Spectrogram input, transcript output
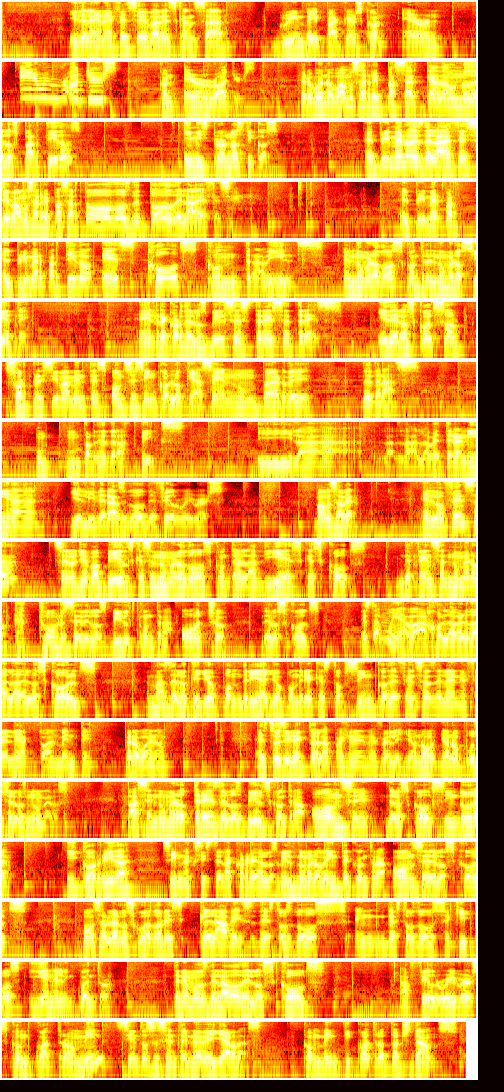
y de la NFC va a descansar Green Bay Packers con Aaron, Aaron Rodgers. Con Aaron Rodgers. Pero bueno, vamos a repasar cada uno de los partidos y mis pronósticos. El primero es de la AFC. Vamos a repasar todos de todo de la AFC. El primer, el primer partido es Colts contra Bills. El número 2 contra el número 7. El récord de los Bills es 13-3. Y de los Colts sorpresivamente es 11-5. Lo que hacen un par de, de drafts. Un, par de draft picks. Y la, la, la, la veteranía y el liderazgo de Phil Rivers. Vamos a ver. En la ofensa se lo lleva Bills, que es el número 2, contra la 10, que es Colts. Defensa número 14 de los Bills contra 8 de los Colts. Está muy abajo, la verdad, la de los Colts. Más de lo que yo pondría. Yo pondría que es top 5 defensas de la NFL actualmente. Pero bueno, esto es directo de la página de NFL. Yo no, yo no puse los números. Pase número 3 de los Bills contra 11 de los Colts, sin duda. Y corrida, si no existe la corrida de los Bills, número 20 contra 11 de los Colts. Vamos a hablar los jugadores claves de estos dos, de estos dos equipos y en el encuentro. Tenemos del lado de los Colts a Phil Rivers con 4.169 yardas, con 24 touchdowns.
